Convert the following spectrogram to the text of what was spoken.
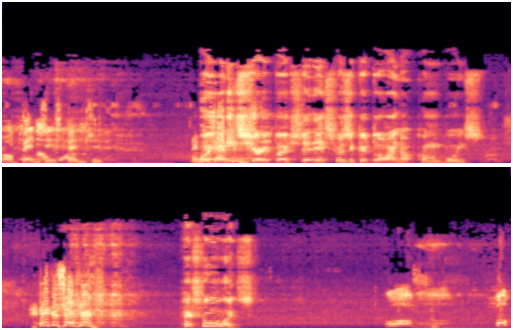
Oh, Benji's, Benji. Oh, you need to show Bush that this was a good lineup. Come on, boys. Interception. Push forwards. One. Fuck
